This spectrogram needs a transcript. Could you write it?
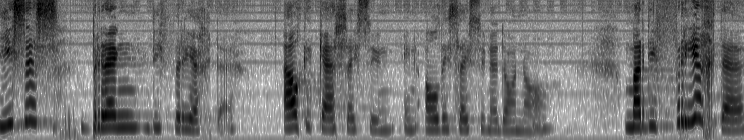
Jesus bring die vreugde elke Kersseisoen en al die seisoene daarna. Maar die vreugde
